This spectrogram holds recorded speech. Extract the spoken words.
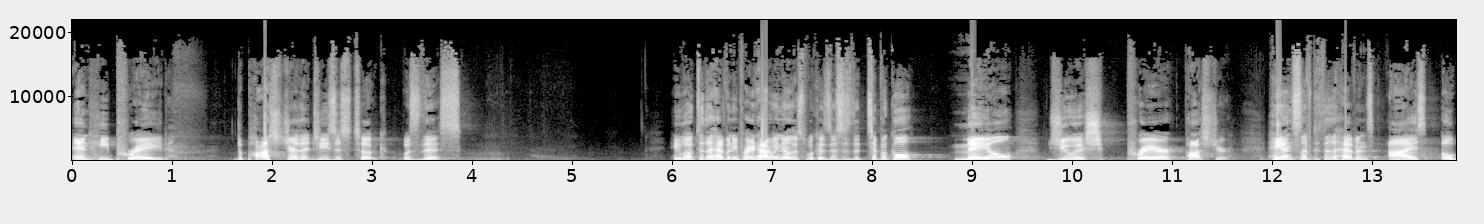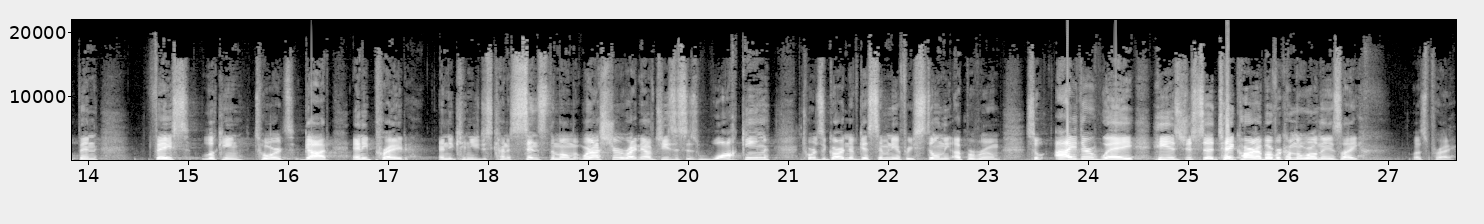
and he prayed. The posture that Jesus took was this. He looked to the heaven he prayed. How do we know this? Because this is the typical male Jewish prayer posture. Hands lifted to the heavens, eyes open, face looking towards God. And he prayed. And can you just kind of sense the moment? We're not sure right now if Jesus is walking towards the Garden of Gethsemane or if he's still in the upper room. So either way, he has just said, Take heart, I've overcome the world. And he's like, Let's pray.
